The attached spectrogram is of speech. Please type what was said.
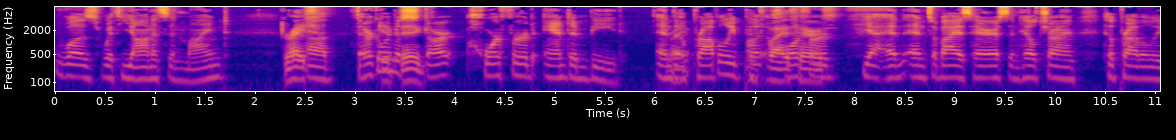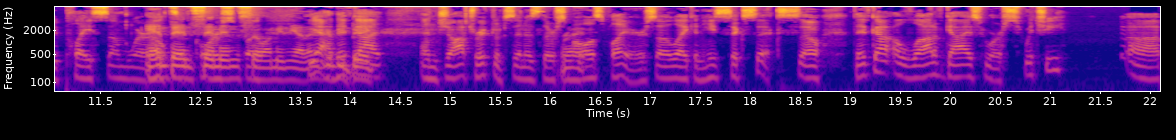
was with Giannis in mind. right? Uh, they're going to big. start Horford and Embiid, and they'll probably put Horford, yeah, and, and Tobias Harris, and he'll try and he'll probably play somewhere and else. Ben course, Simmons. but- So I mean, yeah, yeah, going to be they've big. got and Josh Richardson is their smallest player, so like, and he's six six, so they've got a lot of guys who are switchy. Uh,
